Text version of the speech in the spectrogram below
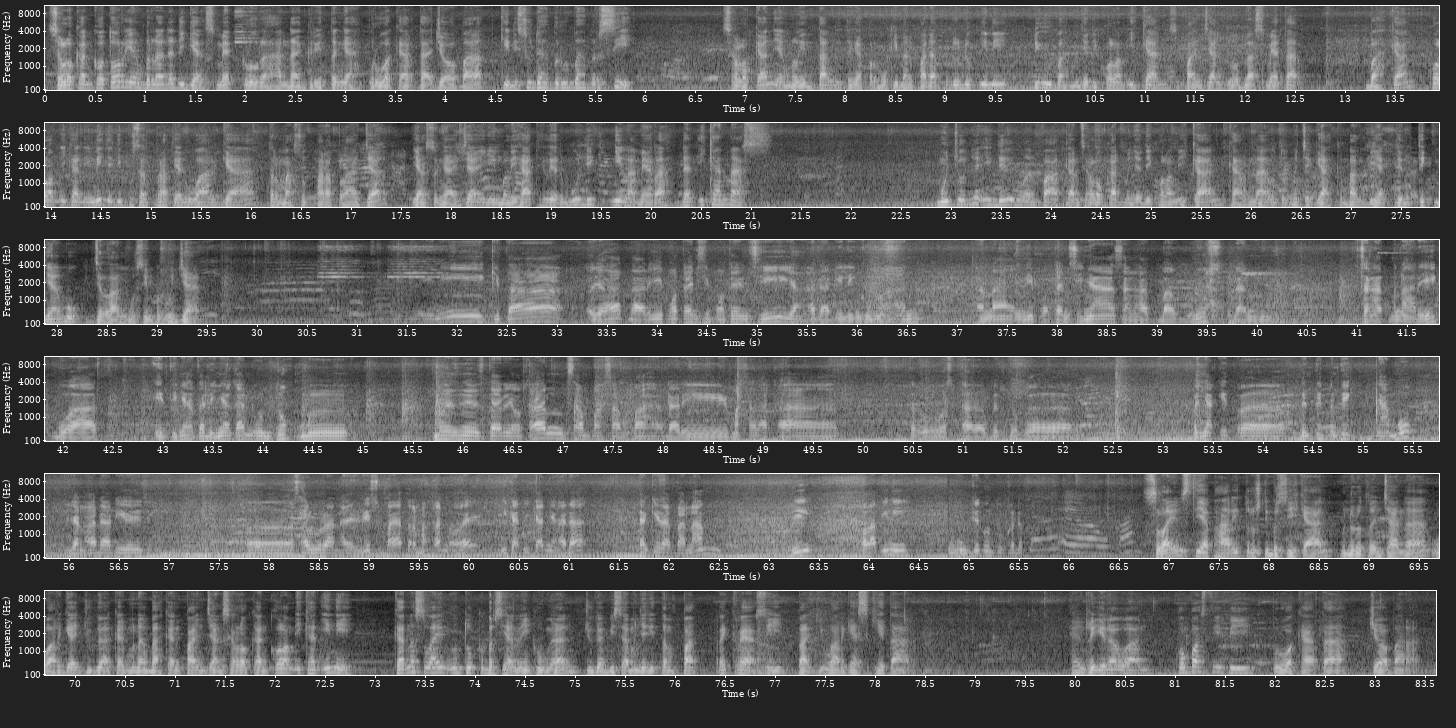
Selokan kotor yang berada di Gang Smet, Kelurahan Nagri Tengah, Purwakarta, Jawa Barat, kini sudah berubah bersih. Selokan yang melintang di tengah permukiman padat penduduk ini diubah menjadi kolam ikan sepanjang 12 meter. Bahkan, kolam ikan ini jadi pusat perhatian warga, termasuk para pelajar yang sengaja ingin melihat hilir mudik nila merah dan ikan mas. Munculnya ide memanfaatkan selokan menjadi kolam ikan karena untuk mencegah kembang biak jentik nyamuk jelang musim penghujan kita lihat dari potensi-potensi yang ada di lingkungan karena ini potensinya sangat bagus dan sangat menarik buat intinya tadinya kan untuk me, mensterilkan sampah-sampah dari masyarakat terus uh, bentuk uh, penyakit uh, bentik-bentik nyamuk yang ada di uh, saluran air ini supaya termakan oleh ikan-ikan yang ada yang kita tanam di kolam ini mungkin untuk ke depan. Selain setiap hari terus dibersihkan, menurut rencana warga juga akan menambahkan panjang selokan kolam ikan ini karena selain untuk kebersihan lingkungan juga bisa menjadi tempat rekreasi bagi warga sekitar. Henry Irawan, Kompas TV, Purwakarta, Jawa Barat.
